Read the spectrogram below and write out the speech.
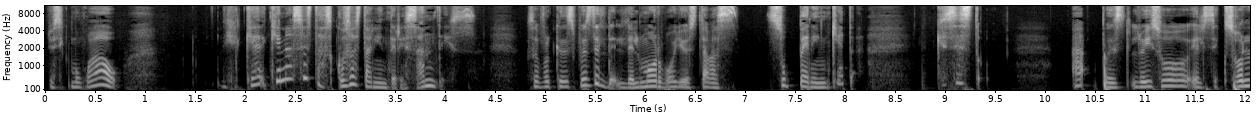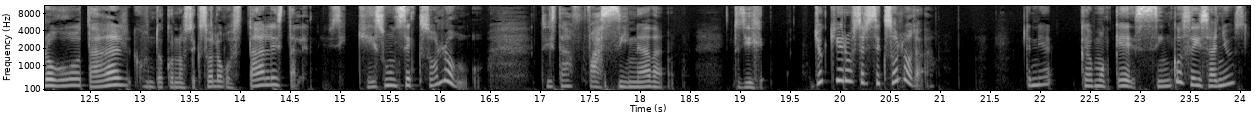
yo así como wow dije quién hace estas cosas tan interesantes o sea porque después del, del, del morbo yo estaba súper inquieta qué es esto ah pues lo hizo el sexólogo tal junto con los sexólogos tales tal qué es un sexólogo entonces estaba fascinada. Entonces dije yo quiero ser sexóloga. Tenía como que cinco o seis años.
